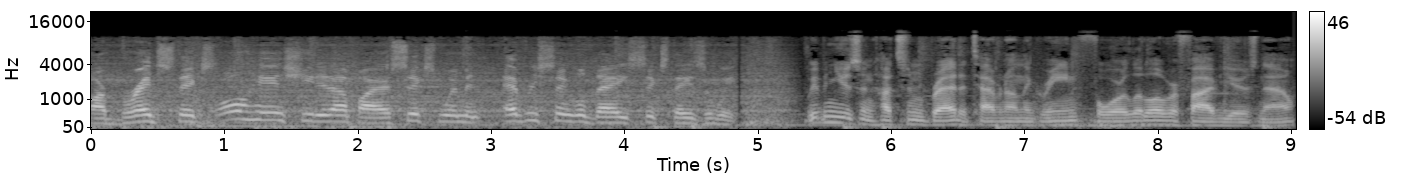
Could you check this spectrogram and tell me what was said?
our breadsticks, all hand sheeted out by our six women every single day, six days a week. We've been using Hudson Bread at Tavern on the Green for a little over five years now.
